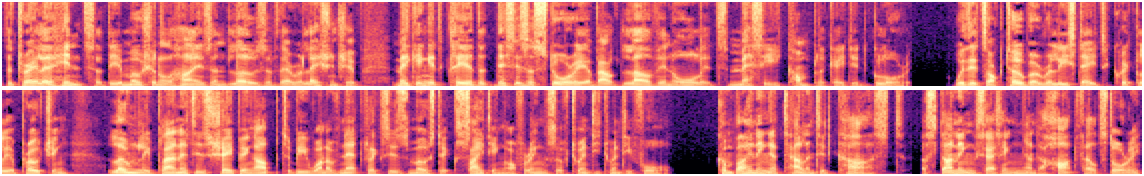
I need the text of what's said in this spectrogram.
The trailer hints at the emotional highs and lows of their relationship, making it clear that this is a story about love in all its messy, complicated glory. With its October release date quickly approaching, Lonely Planet is shaping up to be one of Netflix's most exciting offerings of 2024. Combining a talented cast, a stunning setting, and a heartfelt story,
